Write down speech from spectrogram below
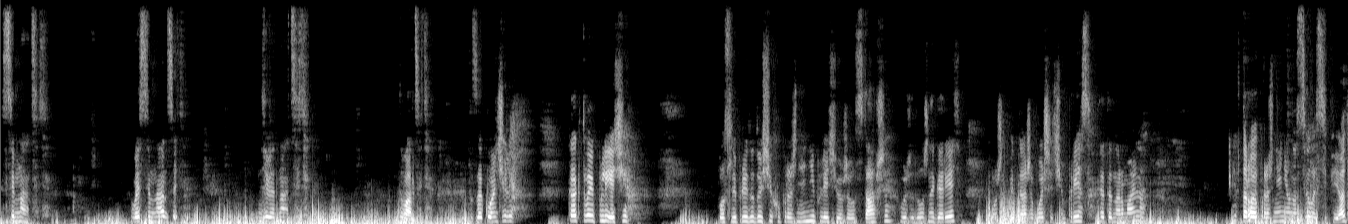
семнадцать, 18, 19, 20. Закончили. Как твои плечи? После предыдущих упражнений плечи уже уставшие, уже должны гореть. Может быть даже больше, чем пресс. Это нормально. И второе упражнение у нас велосипед.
